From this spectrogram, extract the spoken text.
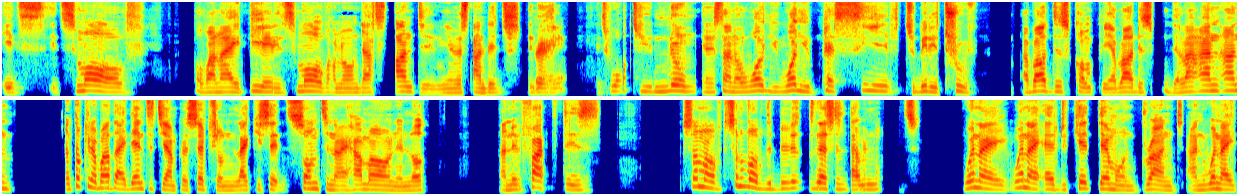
It's it's more of of an idea. It's more of an understanding. You understand? It's right. it's what you know. You understand or what you what you perceive to be the truth about this company, about this the and and I'm talking about identity and perception. Like you said, something I hammer on a lot. And the fact is, some of some of the businesses that when I when I educate them on brand and when I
